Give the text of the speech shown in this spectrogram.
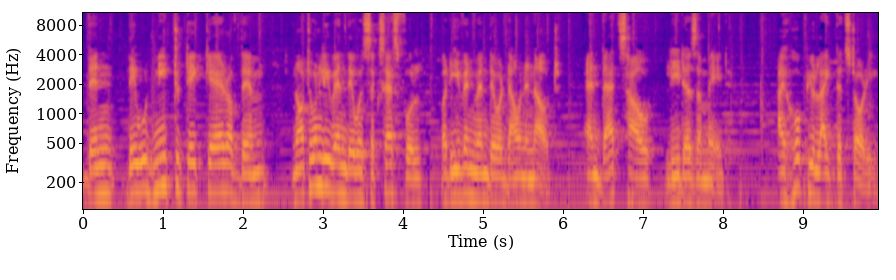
then they would need to take care of them not only when they were successful, but even when they were down and out. And that's how leaders are made. I hope you liked that story.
